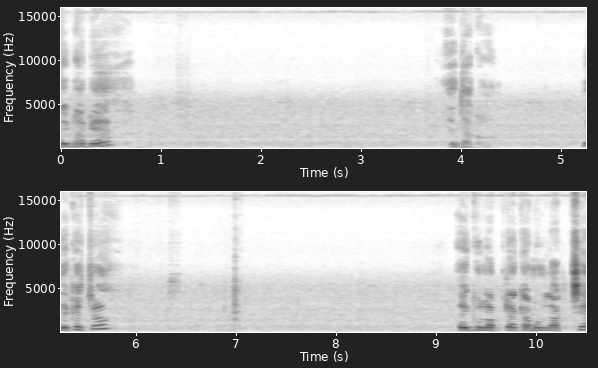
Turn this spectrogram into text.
এইভাবে। এই দেখো, দেখেছ? এই গোলাপটা কেমন লাগছে?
